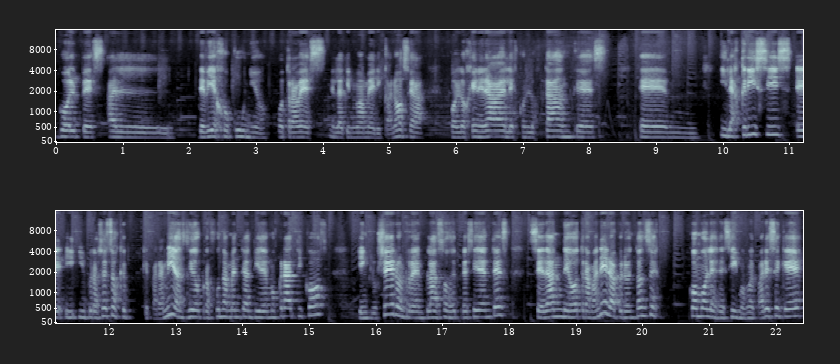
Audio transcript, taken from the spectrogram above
golpes al, de viejo cuño otra vez en Latinoamérica, ¿no? O sea, con los generales, con los tanques, em, y las crisis eh, y, procesos que, para mí han sido profundamente antidemocráticos, que incluyeron reemplazos de presidentes, se dan de otra manera, pero entonces, ¿cómo les decimos? Me parece que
